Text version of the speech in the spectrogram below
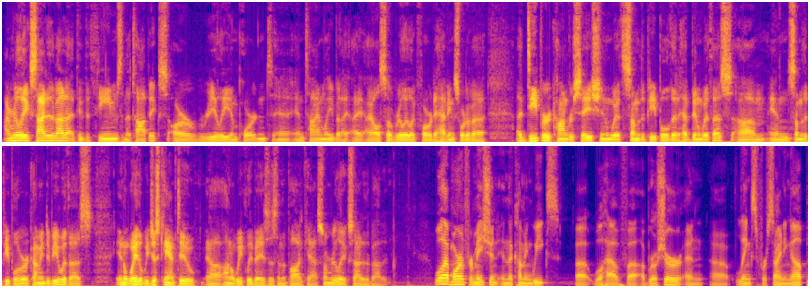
I'm really excited about it. I think the themes and the topics are really important and, and timely, but I, I, also really look forward to having sort of a, a deeper conversation with some of the people that have been with us um, and some of the people who are coming to be with us in a way that we just can't do uh, on a weekly basis in the podcast. So I'm really excited about it. We'll have more information in the coming weeks. Uh, we'll have uh, a brochure and uh, links for signing up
